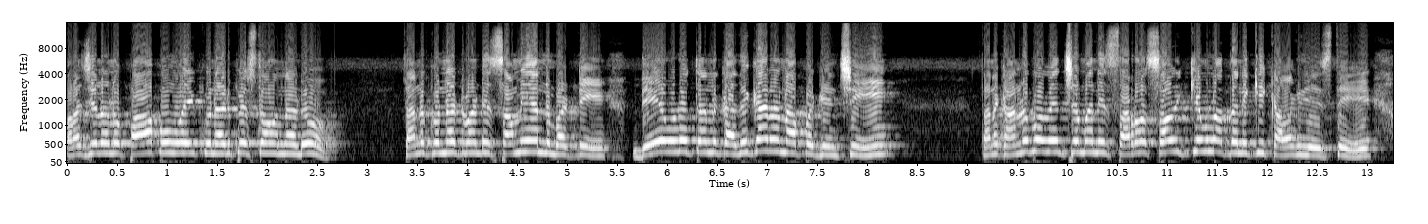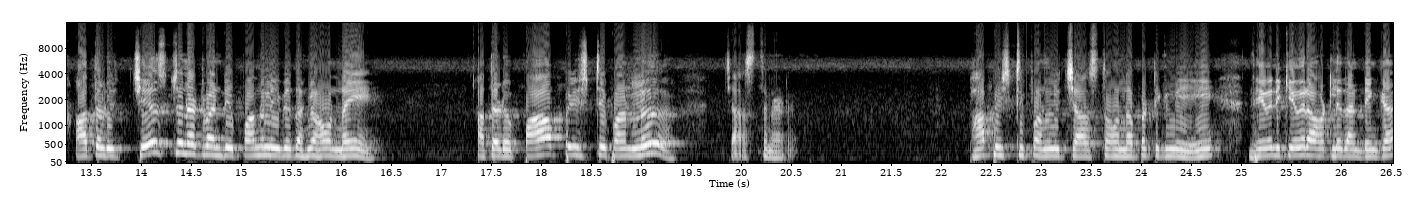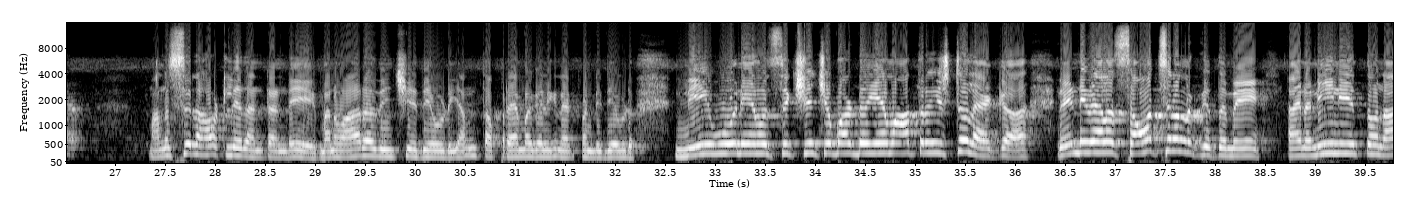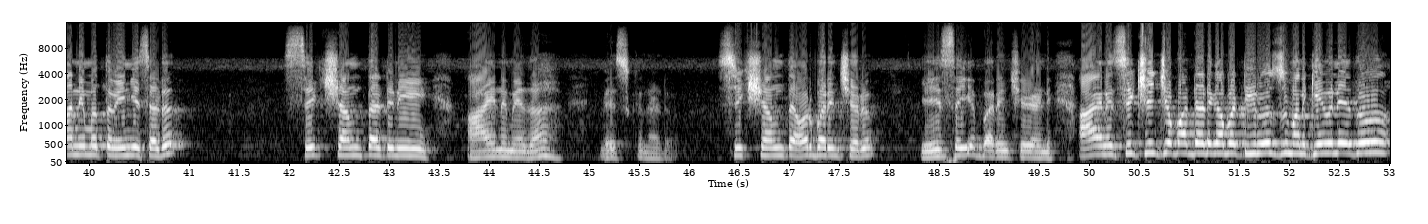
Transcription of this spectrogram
ప్రజలను పాపం వైపు నడిపిస్తూ ఉన్నాడు. తనకున్నటువంటి సమయాన్ని బట్టి దేవుడు తనకు అధికారాన్ని అప్పగించి తనకు అనుభవించమని సర్వసౌఖ్యములు అతనికి కలగజేస్తే అతడు చేస్తున్నటువంటి పనులు ఈ విధంగా ఉన్నాయి. అతడు పాపిష్టి పనులు చేస్తున్నాడు. పాపిష్టి పనులు చేస్తూ ఉన్నప్పటికీ దేవునికి ఏమి రావట్లేదంటే ఇంకా మనస్సు రావట్లేదంటండి. మనం ఆరాధించే దేవుడు ఎంత ప్రేమ కలిగినటువంటి దేవుడు. నీవు నేను శిక్షించబడ్డం ఏమాత్రం ఇష్టం లేక రెండు వేల సంవత్సరాల క్రితమే ఆయన నీ నిమిత్తం నా నిమిత్తం ఏం చేశాడు? శిక్ష అంతటిని ఆయన మీద వేసుకున్నాడు. శిక్ష అంతా ఎవరు భరించారు? ఏసయ్య భరించాడండి. ఆయన శిక్షించబడ్డాడు కాబట్టి ఈరోజు మనకేమి లేదు.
